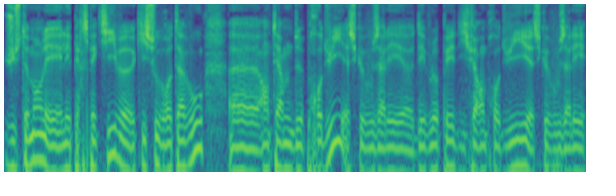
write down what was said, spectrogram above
Justement les, perspectives qui s'ouvrent à vous euh, en termes de produits Est-ce que vous allez euh, développer différents produits? Est-ce que vous allez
